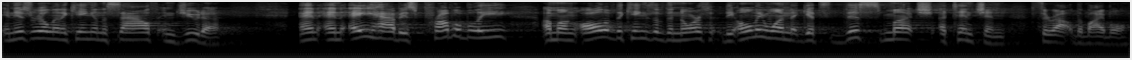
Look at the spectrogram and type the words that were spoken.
in Israel and a king in the south in Judah. And, and Ahab is probably, among all of the kings of the north, the only one that gets this much attention throughout the Bible.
